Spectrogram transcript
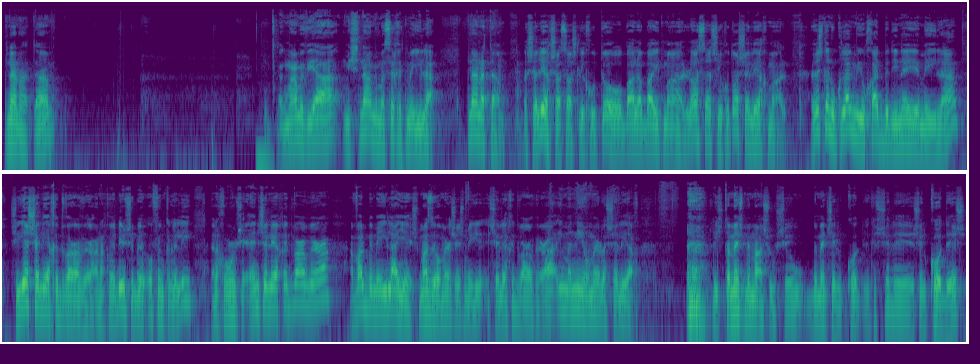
תננתה, הגמרא מביאה משנה ממסכת מעילה. תנן התם, השליח שעשה שליחותו, בעל הבית מעל, לא עשה שליחותו, שליח מעל. אז יש לנו כלל מיוחד בדיני מעילה, שיש שליח לדבר עבירה. אנחנו יודעים שבאופן כללי, אנחנו אומרים שאין שליח לדבר עבירה, אבל במעילה יש. מה זה אומר שיש שליח לדבר עבירה? אם אני אומר לשליח להשתמש במשהו שהוא באמת של, של, של קודש,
